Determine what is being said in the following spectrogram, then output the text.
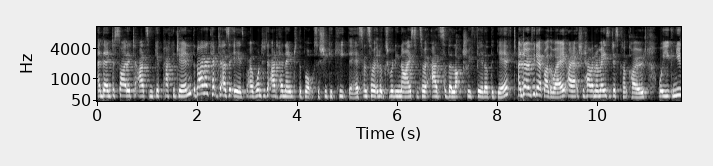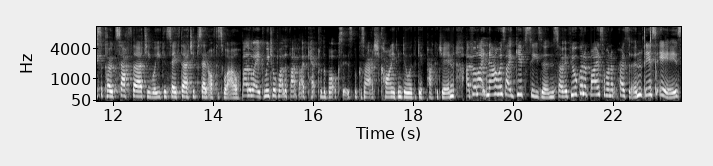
and then decided to add some gift packaging. The bag I kept it as it is, but I wanted to add her name to the box so she could keep this. And so it looks really nice. And so it adds to the luxury feel of the gift. And don't don't forget, by the way, I actually have an amazing discount code where you can use the code SAFF30 where you can save 30% off as well. By the way, can we talk about the fact that I've kept all the boxes because I actually can't even deal with the gift packaging. I feel like now is like gift season. So if you're going to buy someone a present, this is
